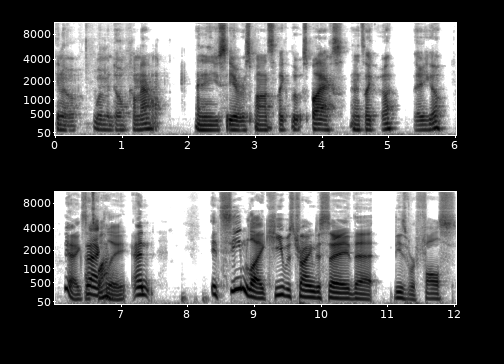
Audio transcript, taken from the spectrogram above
you know women don't come out, and then you see a response like Louis Black's, and it's like, oh, there you go. Yeah, exactly. And it seemed like he was trying to say that these were false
